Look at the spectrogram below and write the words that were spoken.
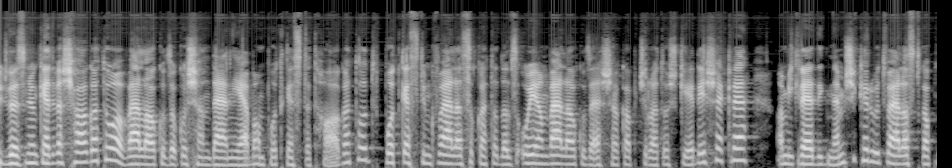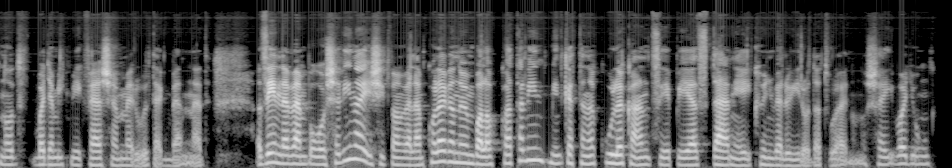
Üdvözlünk, kedves hallgató! A Vállalkozókosan Dániában podcastet hallgatod. Podcastünk válaszokat ad az olyan vállalkozással kapcsolatos kérdésekre, amikre eddig nem sikerült választ kapnod, vagy amik még fel sem merültek benned. Az én nevem Bohos Edina, és itt van velem kolléganőm Balak Katalin, mindketten a Kulekan CPS Dániai könyvelőiroda tulajdonosai vagyunk.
